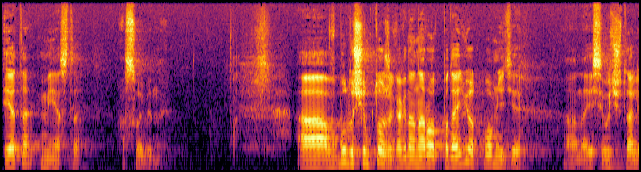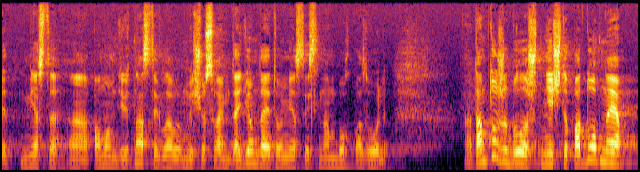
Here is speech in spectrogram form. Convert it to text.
Это место особенное. А в будущем тоже, когда народ подойдет, помните, а, если вы читали место, а, по-моему, 19 главы, мы еще с вами дойдем до этого места, если нам Бог позволит. Там тоже было нечто подобное,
